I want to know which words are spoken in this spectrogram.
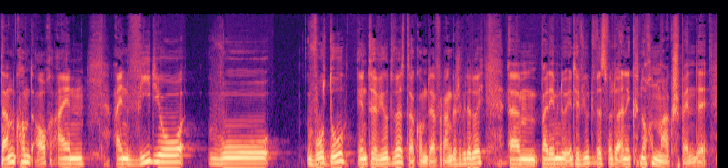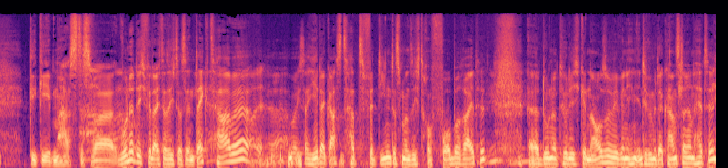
dann kommt auch ein, ein Video, wo wo du interviewt wirst, da kommt der Frankisch wieder durch, ähm, bei dem du interviewt wirst, weil du eine Knochenmarkspende gegeben hast. Das war, wundert dich vielleicht, dass ich das entdeckt habe, ja, aber ich sage, jeder Gast hat verdient, dass man sich darauf vorbereitet. Äh, du natürlich genauso, wie wenn ich ein Interview mit der Kanzlerin hätte.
